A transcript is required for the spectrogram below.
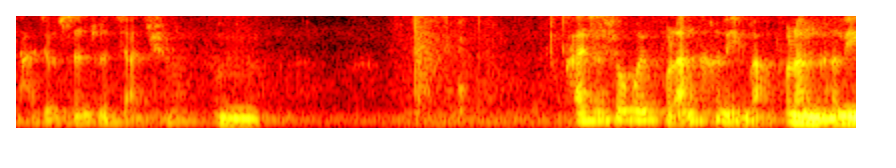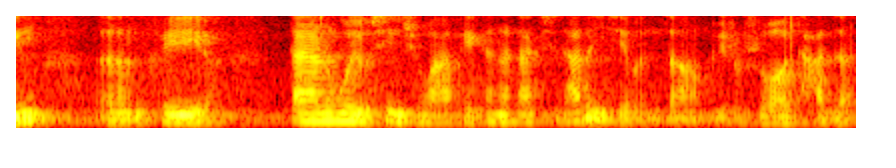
它就生存下去了。嗯。还是说回富兰克林吧，富兰克林，嗯、可以，大家如果有兴趣的话，可以看看他其他的一些文章，比如说他的，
